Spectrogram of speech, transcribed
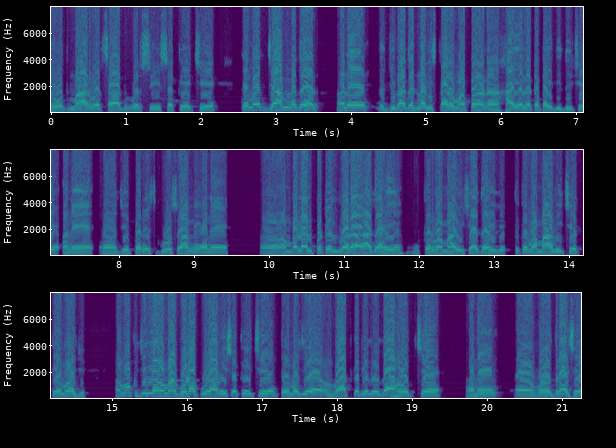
ધોધમાર વરસાદ વરસી શકે છે. તેમજ જામનગર અને જુનાગઢના વિસ્તારોમાં પણ હાઈ એલર્ટ અપાઈ દીધું છે અને જે પરેશ ગોસ્વામી અને અંબાલાલ પટેલ દ્વારા આગાહી કરવામાં આવી છે, આગાહી વ્યક્ત કરવામાં આવી છે. તેમજ અમુક જિલ્લાઓમાં ઘોડાપુર આવી શકે છે. તેમજ વાત કરીએ તો દાહોદ છે અને વડોદરા છે.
